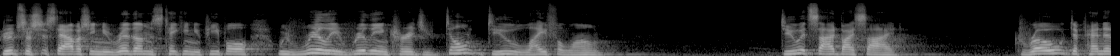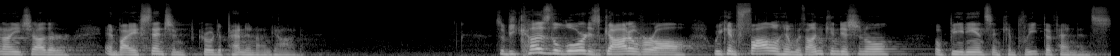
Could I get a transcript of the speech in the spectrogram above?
Groups are establishing new rhythms, taking new people. We really, really encourage you don't do life alone, do it side by side. Grow dependent on each other, and by extension, grow dependent on God. So, because the Lord is God over all, we can follow him with unconditional obedience and complete dependence.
